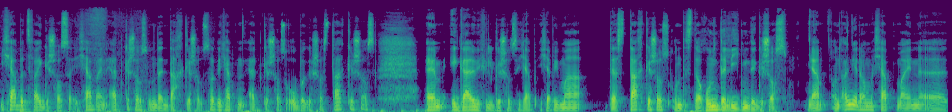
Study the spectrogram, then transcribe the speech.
Ich habe zwei Geschosse. Ich habe ein Erdgeschoss und ein Dachgeschoss. Also ich habe ein Erdgeschoss, Obergeschoss, Dachgeschoss. Ähm, egal wie viele Geschosse ich habe. Ich habe immer das Dachgeschoss und das darunterliegende Geschoss. Ja, und angenommen, ich habe mein äh,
